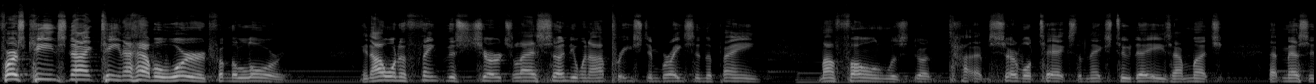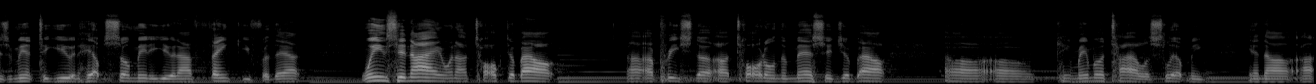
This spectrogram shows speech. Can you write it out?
1 Kings 19, I have a word from the Lord. And I want to thank this church. Last Sunday when I preached Embracing the Pain, my phone was uh, several texts the next two days how much that message meant to you and helped so many of you. And I thank you for that. Wednesday night when I talked about, uh, I preached, uh, I taught on the message about, uh, uh can't remember the title, slipped me. And uh, I,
